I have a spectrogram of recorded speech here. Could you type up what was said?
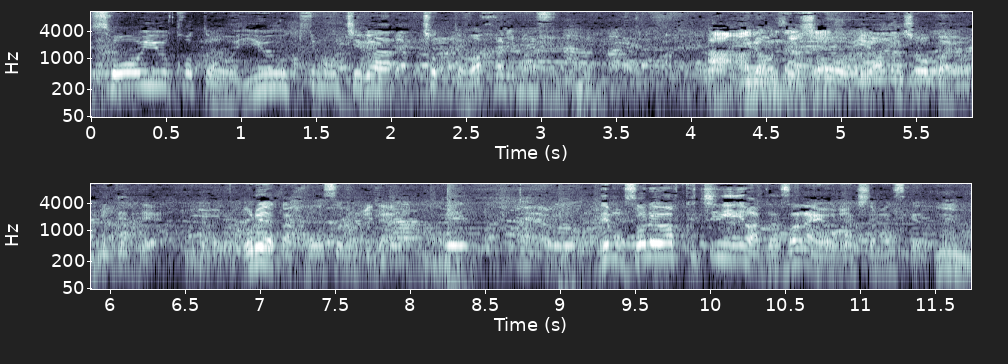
そういうことを言う気持ちがちょっと分かります。あいろんな商いろんな商売を見てて、俺やったらこうするみたいな、でもそれは口には出さないようにはしてますけど、うん。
